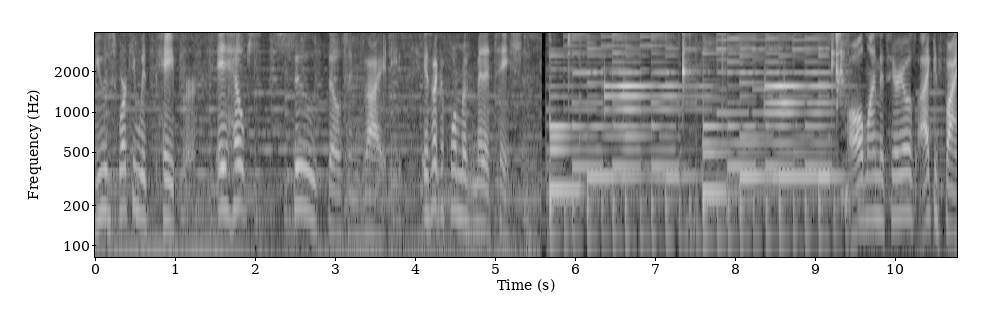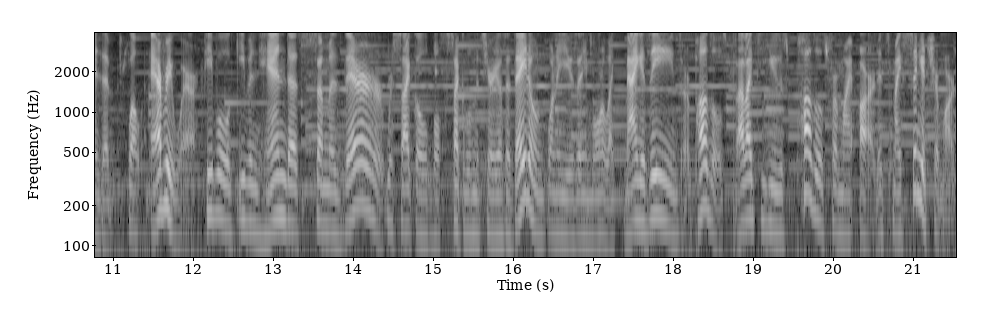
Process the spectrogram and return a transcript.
use working with paper, it helps soothe those anxieties. It's like a form of meditation. All my materials, I can find them, well, everywhere. People will even hand us some of their recyclable, recyclable materials that they don't want to use anymore, like magazines or puzzles. I like to use puzzles for my art. It's my signature mark.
